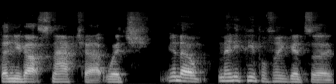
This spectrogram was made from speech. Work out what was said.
then you got Snapchat, which, you know, many people think it's a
